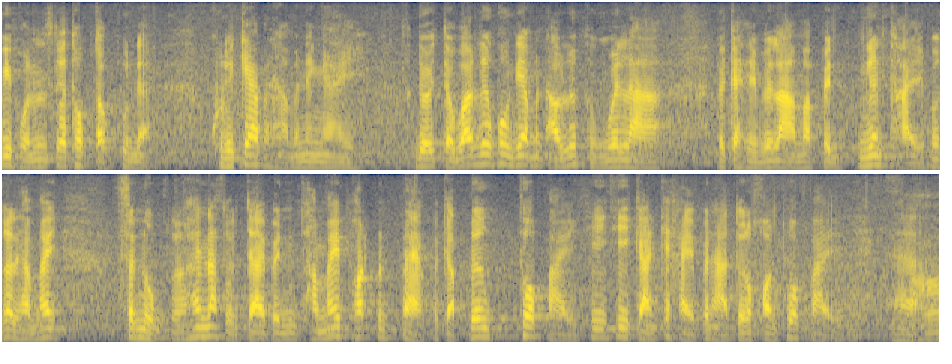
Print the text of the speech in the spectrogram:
มีผลกระทบต่อคุณอะคุณจะแก้ปัญหามันยังไง โดยแต่ว่าเรื่องพวกเนี้ยมันเอาเรื่องของเวลาและการเห็นเวลามาเป็นเงื่อนไขมันก็เลยทำให้สนุกและให้น่าสนใจเป็นทำให้พล็อตมันแปลกไปกับเรื่องทั่วไปที่ที่การแก้ไขปัญหาตัวละครทั่วไปนะฮะ อ๋อ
